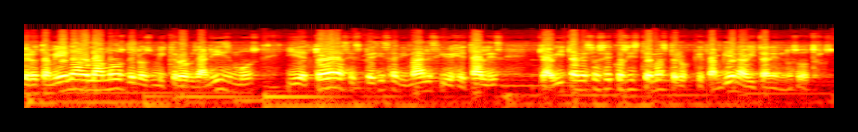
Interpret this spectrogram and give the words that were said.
pero también hablamos de los microorganismos y de todas las especies animales y vegetales que habitan esos ecosistemas, pero que también habitan en nosotros.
